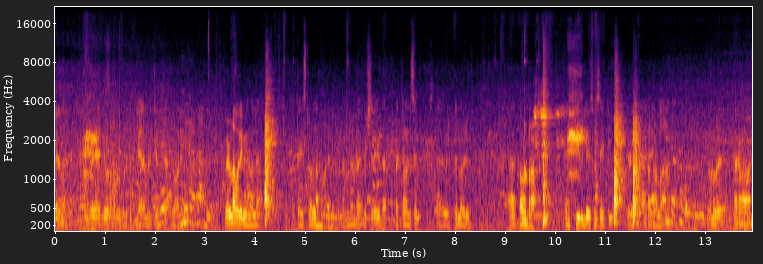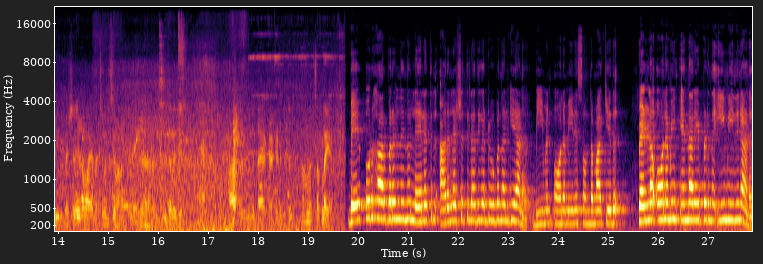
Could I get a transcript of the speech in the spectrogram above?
വരുന്ന അമ്പതിനായിരം രൂപ നമ്മൾ കൊടുത്തിട്ടില്ല. ഏലം വിളിച്ചെടുത്ത ഒരു ഓലമീൻ വെള്ള ഓലമീൻ നല്ല ടേസ്റ്റുള്ള ഓലമീൻ നമ്മളിവിടെ വിഷരഹിത പച്ചമത്സ്യം വിൽക്കുന്ന ഒരു കൗണ്ടറാണ് ഹെൽത്തി വില്ലേജ് സൊസൈറ്റി എന്നുള്ളതാണ്. നമ്മൾ പരമാവധി വിഷരഹിതമായ പച്ചമത്സ്യമാണ് വിതരണം ചെയ്യുന്നത്. നമ്മൾ ബേപ്പൂർ ഹാർബറിൽ നിന്നും ലേലത്തിൽ അരലക്ഷത്തിലധികം രൂപ നൽകിയാണ് ഭീമൻ ഓലമീനെ സ്വന്തമാക്കിയത്. വെള്ള ഓലമീൻ എന്നറിയപ്പെടുന്ന ഈ മീനിനാണ്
